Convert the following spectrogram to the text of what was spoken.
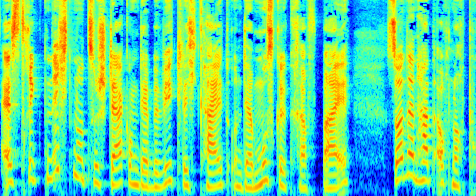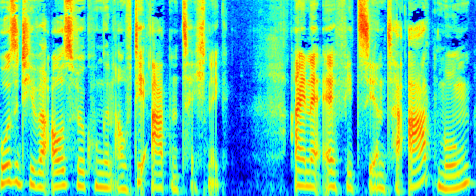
Es trägt nicht nur zur Stärkung der Beweglichkeit und der Muskelkraft bei, sondern hat auch noch positive Auswirkungen auf die Atemtechnik. Eine effiziente Atmung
